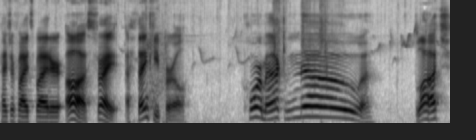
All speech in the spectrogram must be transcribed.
Petrified spider. Oh, that's right. A thank you pearl. Cormac, no! Blotch.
